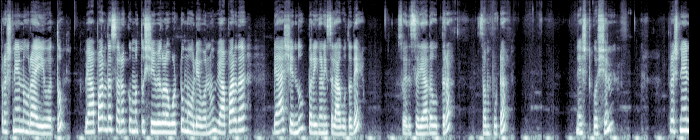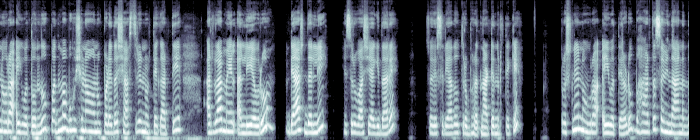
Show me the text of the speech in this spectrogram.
ಪ್ರಶ್ನೆ ನೂರ ಐವತ್ತು. ವ್ಯಾಪಾರದ ಸರಕು ಮತ್ತು ಸೇವೆಗಳ ಒಟ್ಟು ಮೌಲ್ಯವನ್ನು ವ್ಯಾಪಾರದ ಡ್ಯಾಶ್ ಎಂದು ಪರಿಗಣಿಸಲಾಗುತ್ತದೆ. ಸೊ, ಇದು ಸರಿಯಾದ ಉತ್ತರ ಸಂಪುಟ. Next question. ಪ್ರಶ್ನೆ ನೂರ ಐವತ್ತೊಂದು. ಪದ್ಮಭೂಷಣವನ್ನು ಪಡೆದ ಶಾಸ್ತ್ರೀಯ ನೃತ್ಯಗಾರ್ತಿ ಅರ್ಲಾ ಮೇಲ್ ಅಲ್ಲಿ ಅವರು ಡ್ಯಾಶ್ದಲ್ಲಿ ಹೆಸರುವಾಸಿಯಾಗಿದ್ದಾರೆ. ಸೊ ಇದು ಸರಿಯಾದ ಉತ್ತರ ಭರತನಾಟ್ಯ ನೃತ್ಯಕ್ಕೆ. ಪ್ರಶ್ನೆ ನೂರ ಐವತ್ತೆರಡು, ಭಾರತ ಸಂವಿಧಾನದ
